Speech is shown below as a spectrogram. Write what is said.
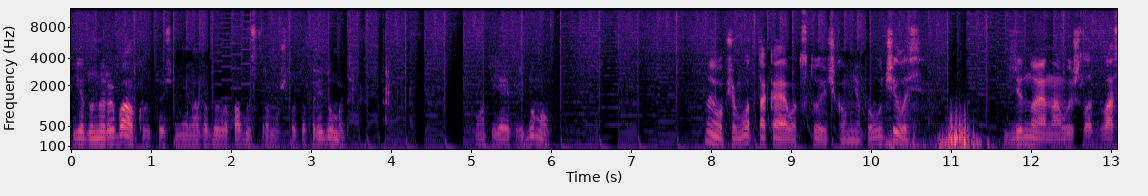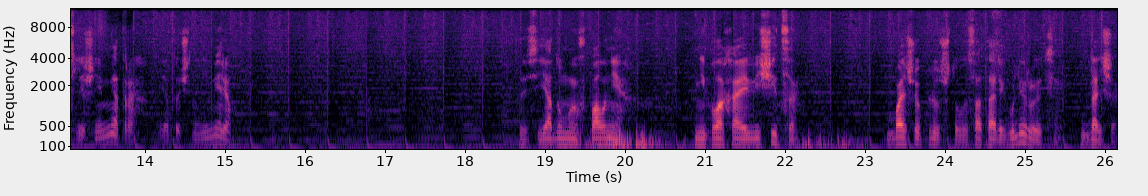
еду на рыбалку, то есть мне надо было по-быстрому что-то придумать. Вот я и придумал. Ну и в общем, вот такая вот стоечка у меня получилась. Длиной она вышла 2 с лишним метра, я точно не мерил. То есть я думаю вполне неплохая вещица Большой плюс, что высота регулируется. Дальше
